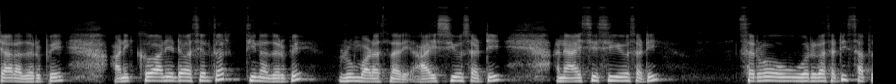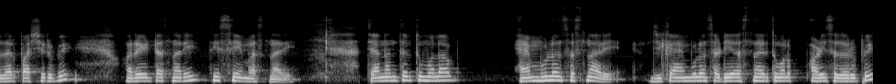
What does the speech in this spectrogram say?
चार हजार रुपये आणि क आणि ड असेल तर तीन हजार रुपये रूम भाडं असणार आहे. आय सी यूसाठी आणि आय सी सी यूसाठी सर्व वर्गासाठी सात हजार पाचशे रुपये रेंट असणारे ते सेम असणारे. त्यानंतर तुम्हाला ॲम्ब्युलन्स असणार आहे जी काय ॲम्ब्युलन्ससाठी असणार आहे तुम्हाला अडीच हजार रुपये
